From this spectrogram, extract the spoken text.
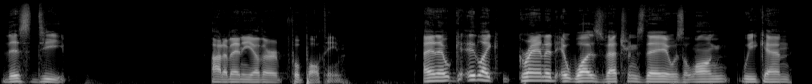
this deep out of any other football team. And it, it, like, granted, it was Veterans Day. It was a long weekend.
